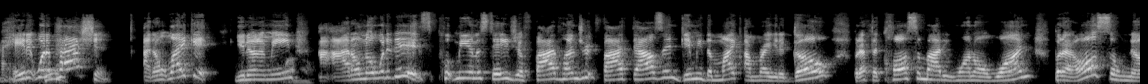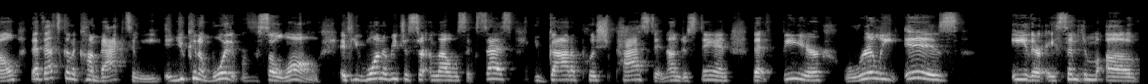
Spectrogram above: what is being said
I hate it with a passion. I don't like it. You know what I mean? I, I, don't know what it is. Put me on a stage of 500, 5,000, give me the mic, I'm ready to go. But I have to call somebody one on one. But I also know that that's going to come back to me. You can avoid it for so long. If you want to reach a certain level of success, you got to push past it and understand that fear really is either a symptom of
